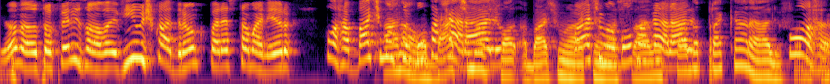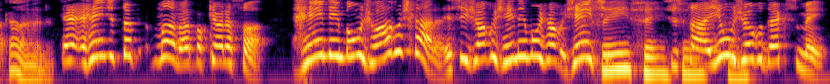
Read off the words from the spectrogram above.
eu não, eu tô felizão. Vai vir um esquadrão que parece estar tá maneiro. Porra, Batman ah, foi bom pra Batman caralho. Fo Batman, Batman bom pra caralho. foda pra caralho. Porra, pra caralho. É, rende tanto. Mano, é porque olha só. rendem bons jogos, cara. Esses jogos rendem bons jogos. Gente, sim, sim, se sim, sair um jogo do X-Men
